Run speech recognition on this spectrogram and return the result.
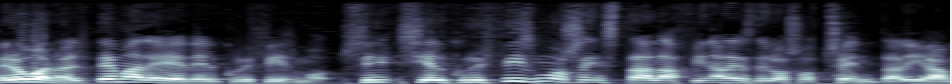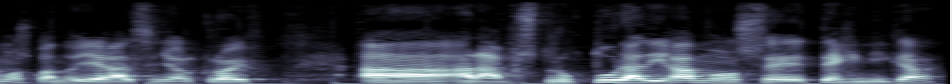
Pero bueno, el tema del cruifismo. Si, si el cruifismo se instala a finales de los 80, digamos, cuando llega el señor Cruyff a, la estructura, digamos, eh, técnica.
